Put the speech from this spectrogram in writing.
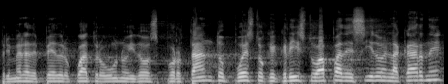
Primera de Pedro 4, 1 y 2. Por tanto, puesto que Cristo ha padecido en la carne,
